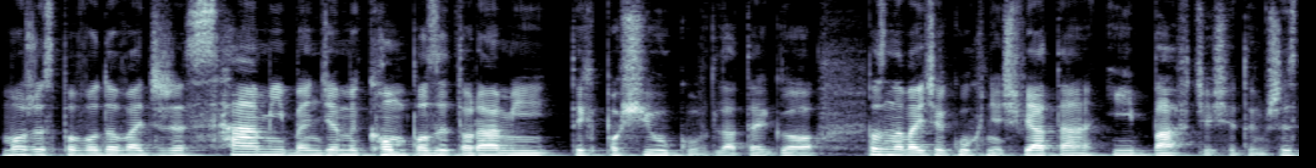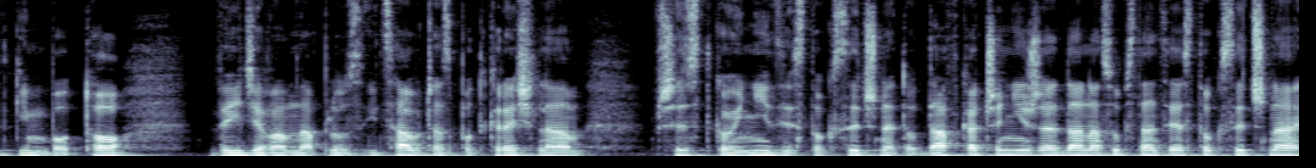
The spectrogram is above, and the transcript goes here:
może spowodować, że sami będziemy kompozytorami tych posiłków. Dlatego poznawajcie kuchnię świata i bawcie się tym wszystkim, bo to wyjdzie Wam na plus. I cały czas podkreślam, wszystko i nic jest toksyczne. To dawka czyni, że dana substancja jest toksyczna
